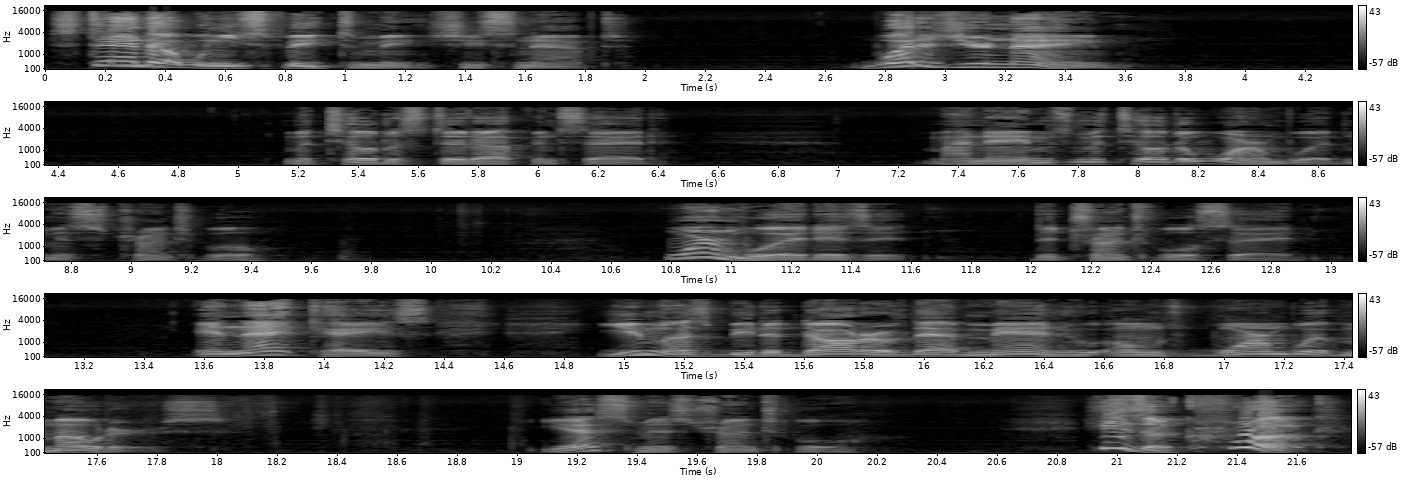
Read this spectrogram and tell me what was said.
Stand up when you speak to me, she snapped. What is your name? Matilda stood up and said, My name is Matilda Wormwood, Mr. Trunchbull. Wormwood, is it? the Trunchbull said. In that case, you must be the daughter of that man who owns Wormwood Motors. Yes, Miss Trunchbull. He's a crook,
